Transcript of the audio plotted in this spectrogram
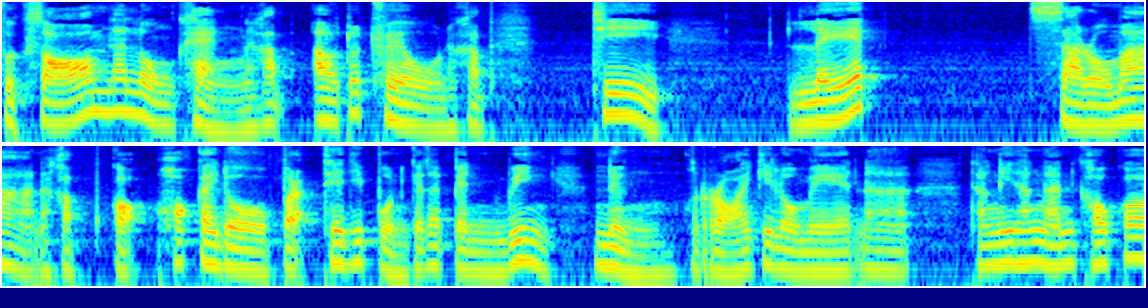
ฝึกซ้อมและลงแข่งนะครับ ultra trail นะครับที่ Lake Saroma นะครับเกาะฮอกไกโดประเทศญี่ปุ่นก็จะเป็นวิ่ง 100 กิโลเมตรนะฮะทั้งนี้ทั้งนั้นเขาก็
